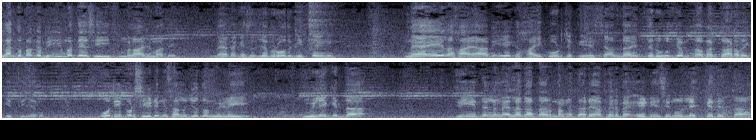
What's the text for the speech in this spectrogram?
ਲਗਭਗ 20 ਮਤੇ ਸੀ ਮੁਲਾਜ਼ਮਾਂ ਦੇ। ਮੈਂ ਤਾਂ ਕਿਸੇ ਦੇ ਵਿਰੋਧ ਕੀਤਾ ਹੀ ਨਹੀਂ। ਮੈਂ ਇਹ ਲਿਖਾਇਆ ਵੀ ਇੱਕ ਹਾਈ ਕੋਰਟ 'ਚ ਕੇਸ ਚੱਲਦਾ ਹੈ ਤੇ ਰੂਲ ਦੇ ਮੁਤਾਬਕ ਕਾਰਵਾਈ ਕੀਤੀ ਜਾਵੇ। ਉਹਦੀ ਪ੍ਰੋਸੀਡਿੰਗ ਸਾਨੂੰ ਜਦੋਂ ਮਿਲੀ ਮਿਲੀ ਕਿੱਦਾਂ? 20 ਦਿਨ ਮੈਂ ਲਗਾਤਾਰ ਮੰਗਦਾ ਰਿਹਾ, ਫਿਰ ਮੈਂ ਏਡੀਸੀ ਨੂੰ ਲਿਖ ਕੇ ਦਿੱਤਾ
